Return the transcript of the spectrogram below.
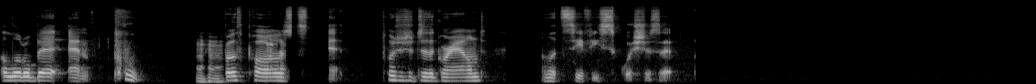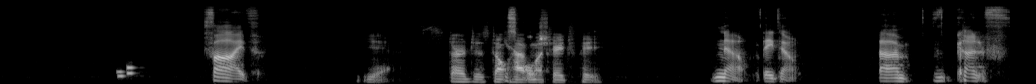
a little bit and poof, hmm both paws eh, pushes it to the ground. And let's see if he squishes it. Five. Yeah. Stirges don't He's have much HP. No, they don't. I'm kind of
